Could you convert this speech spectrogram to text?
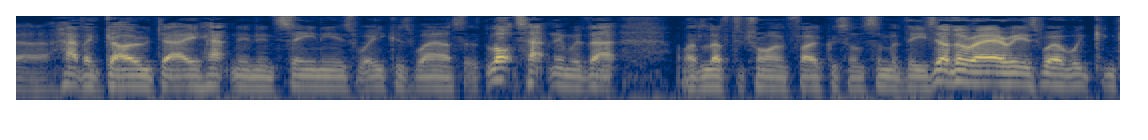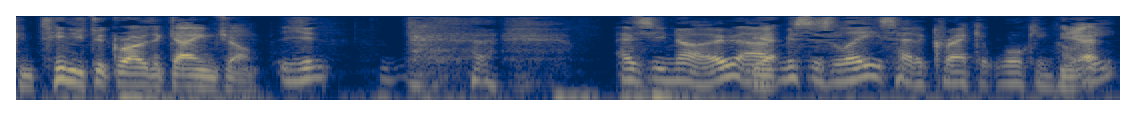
uh, have a go day happening in seniors week as well. So lots happening with that. I'd love to try and focus on some of these other areas where we can continue to grow the game, John. You, as you know, uh, Yeah. Mrs. Lee's had a crack at walking Yeah. hockey,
